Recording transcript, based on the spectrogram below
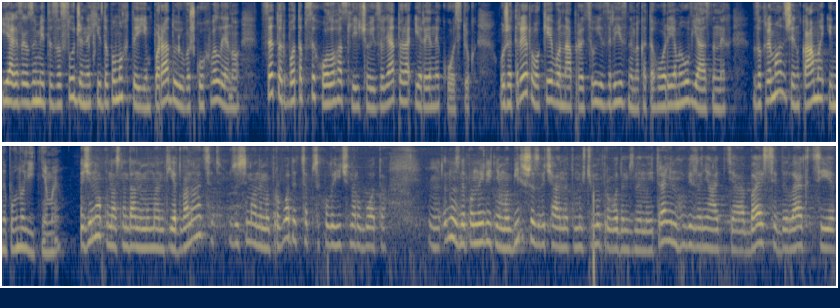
Як зрозуміти засуджених і допомогти їм порадою у важку хвилину? Це турбота психолога слідчого ізолятора Ірини Костюк. Уже три роки вона працює з різними категоріями ув'язнених, зокрема з жінками і неповнолітніми. Жінок у нас на даний момент є 12, з усіма ними проводиться психологічна робота. Ну, з неповнолітніми більше, звичайно, тому що ми проводимо з ними і тренінгові заняття, бесіди, лекції,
